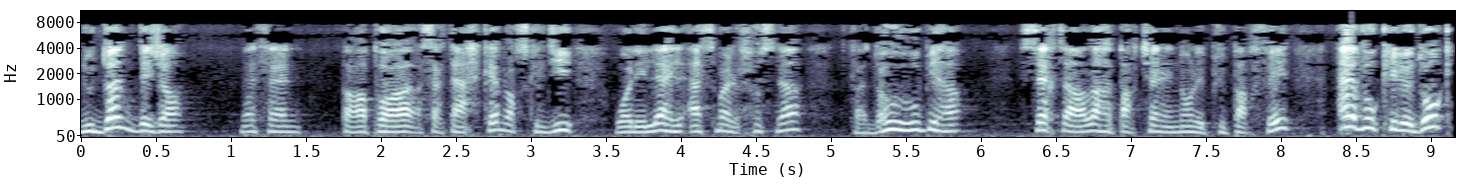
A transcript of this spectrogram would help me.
nous donne déjà, par rapport à certains ahkam, lorsqu'il dit al-asma al-husna fad'uhu biha. Certes, à Allah appartiennent les noms les plus parfaits. Invoquez-le donc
